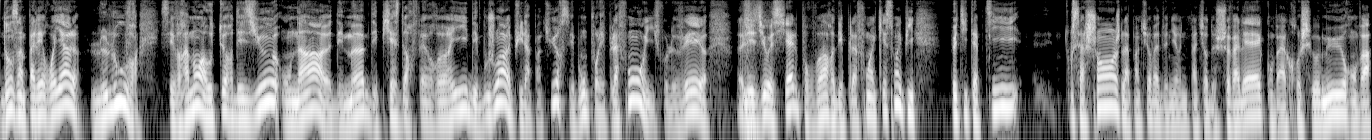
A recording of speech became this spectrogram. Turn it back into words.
dans un palais royal, le Louvre. C'est vraiment à hauteur des yeux. On a euh, des meubles, des pièces d'orfèvrerie, des bougeoirs. Et puis la peinture, c'est bon pour les plafonds. Il faut lever euh, les yeux au ciel pour voir des plafonds à caisson. Et puis petit à petit, tout ça change. La peinture va devenir une peinture de chevalet qu'on va accrocher au mur. On va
